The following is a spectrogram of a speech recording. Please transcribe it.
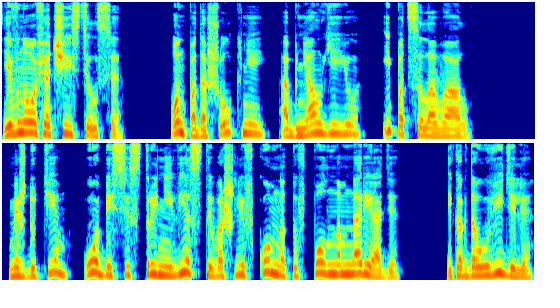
и вновь очистился. Он подошел к ней, обнял ее и поцеловал. Между тем обе сестры-невесты вошли в комнату в полном наряде, и когда увидели,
